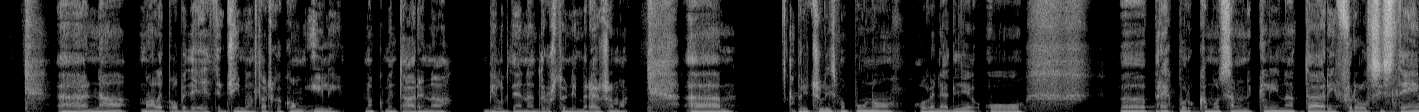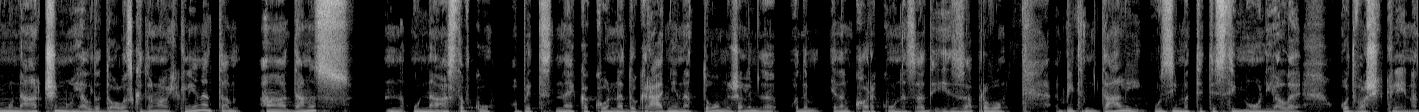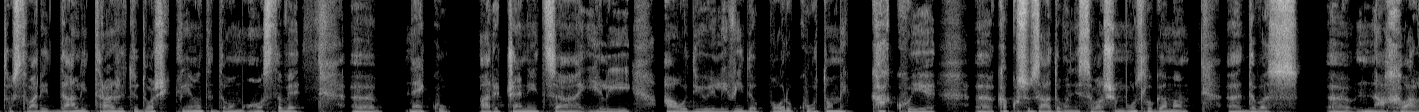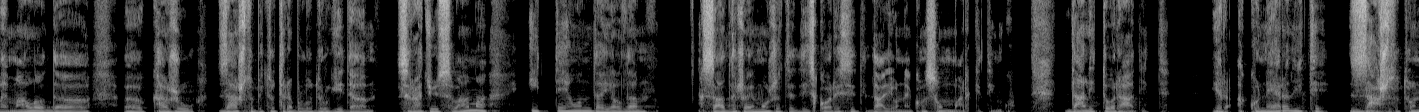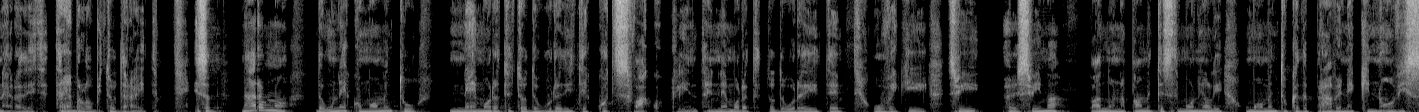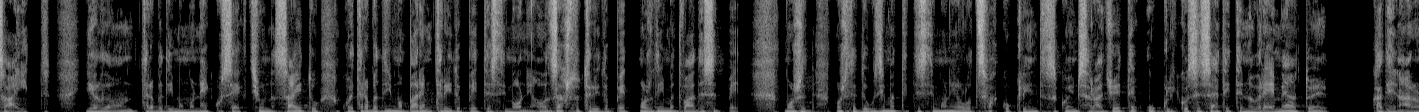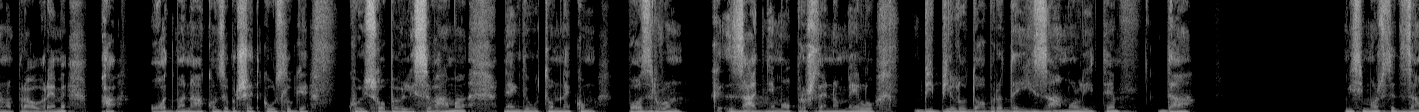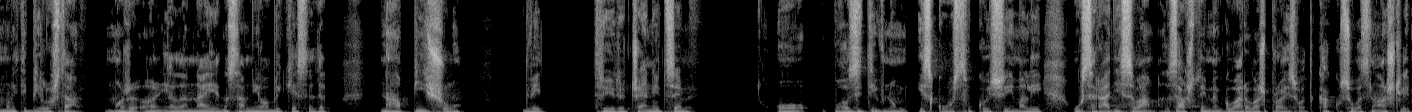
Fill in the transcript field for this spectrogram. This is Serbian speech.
na malepobede.gmail.com ili na komentare na bilo gde na društvenim mrežama. Pričali smo puno ove nedelje o uh, preporukama od strane klijenata, referral sistemu, načinu jel da dolaska do novih klijenata, a danas u nastavku, opet nekako nadogradnje na to, želim da odem jedan korak unazad i zapravo pitam da li uzimate testimonijale od vaših klijenata, u stvari da li tražite od vaših klijenata da vam ostave uh, neku par rečenica ili audio ili video poruku o tome kako, je, e, kako su zadovoljni sa vašim uslugama, e, da vas e, nahvale malo, da kažu zašto bi to trebalo drugi da srađuju s vama i te onda, jel da, sadržaje možete da iskoristite dalje u nekom svom marketingu. Da li to radite? Jer ako ne radite, zašto to ne radite? Trebalo bi to da radite. E sad, naravno da u nekom momentu ne morate to da uradite kod svakog klijenta i ne morate to da uradite uvek i svi, svima padnu na pamet testimonijali u momentu kada prave neki novi sajt. Jer da on treba da imamo neku sekciju na sajtu koja treba da ima barem 3 do 5 testimonijala. Zašto 3 do 5? Možda ima 25. Može, možete da uzimate testimonijal od svakog klijenta sa kojim sarađujete ukoliko se setite na vreme, a to je kad je naravno pravo vreme, pa odmah nakon završetka usluge koju su obavili sa vama, negde u tom nekom pozdravom zadnjem oproštajnom mailu bi bilo dobro da ih zamolite da mislim možete da zamolite bilo šta može, jel, najjednostavniji oblik jeste da napišu dve, tri rečenice o pozitivnom iskustvu koji su imali u saradnji sa vama. Zašto im je odgovarao vaš proizvod? Kako su vas našli?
